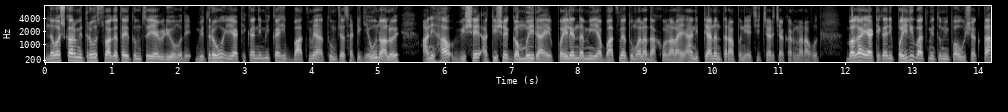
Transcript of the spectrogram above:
नमस्कार मित्र स्वागत आहे तुमचं या व्हिडिओमध्ये. मित्र हो या ठिकाणी मी काही बातम्या तुमच्यासाठी घेऊन आलोय आणि हा विषय अतिशय गंभीर आहे. पहिल्यांदा मी या बातम्या तुम्हाला दाखवणार आहे आणि त्यानंतर आपण याची चर्चा करणार आहोत. बघा या ठिकाणी पहिली बातमी तुम्ही पाहू शकता.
